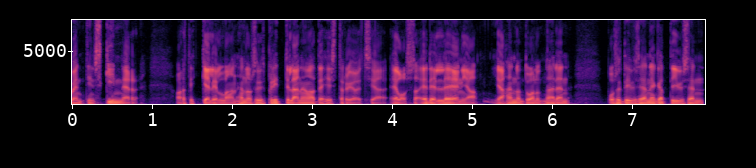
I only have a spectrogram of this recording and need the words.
Quentin Skinner – artikkelillaan. Hän on siis brittiläinen aatehistorioitsija elossa edelleen ja, ja hän on tuonut näiden positiivisen ja negatiivisen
